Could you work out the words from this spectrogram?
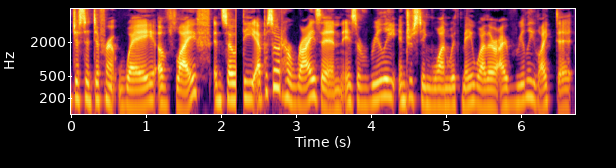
just a different way of life. And so the episode Horizon is a really interesting one with Mayweather. I really liked it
